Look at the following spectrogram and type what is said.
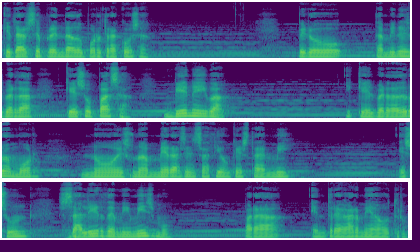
quedarse prendado por otra cosa. Pero también es verdad que eso pasa, viene y va, y que el verdadero amor no es una mera sensación que está en mí, es un salir de mí mismo para entregarme a otro.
